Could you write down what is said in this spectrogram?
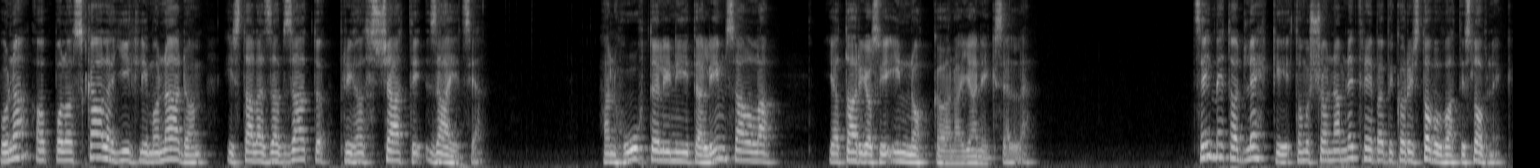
Вона ополоскала їх лімонадом і стала завзято пригощати зайця. Hän huuhteli ja tarjosi innokkaana jänikselle. Цей метод легкий, тому що нам не треба використовувати словник.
